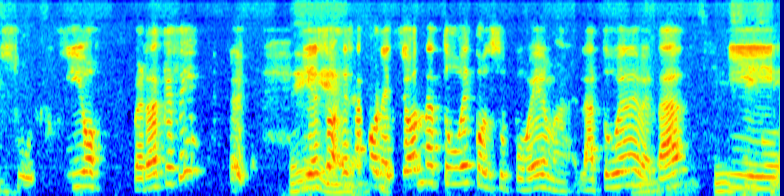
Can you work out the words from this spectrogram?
surgió, ¿verdad que sí? Y eso, esa conexión la tuve con su poema, la tuve de verdad y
